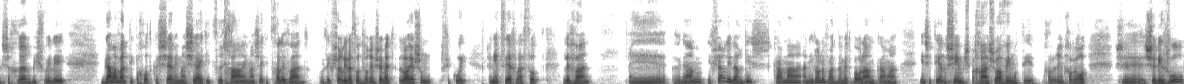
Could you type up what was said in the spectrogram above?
משחרר בשבילי. גם עבדתי פחות קשה ממה שהייתי צריכה, ממה שהייתי צריכה לבד, וזה אפשר לי לעשות דברים שבאמת לא היה שום סיכוי שאני אצליח לעשות לבד. אה, וגם אפשר לי להרגיש כמה אני לא לבד באמת בעולם, כמה... יש איתי אנשים, משפחה שאוהבים אותי, חברים, חברות, שליוו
